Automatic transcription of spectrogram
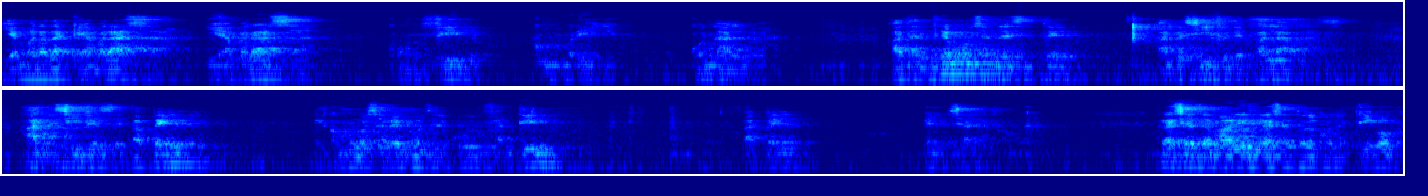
llamarada que abraza y abraza con filo, con brillo, con alba. Adentremos en este arrecife de palabras, arrecifes de papel, que como lo sabemos del juego infantil, papel, vence a la roca. Gracias Damaris, gracias a todo el colectivo.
